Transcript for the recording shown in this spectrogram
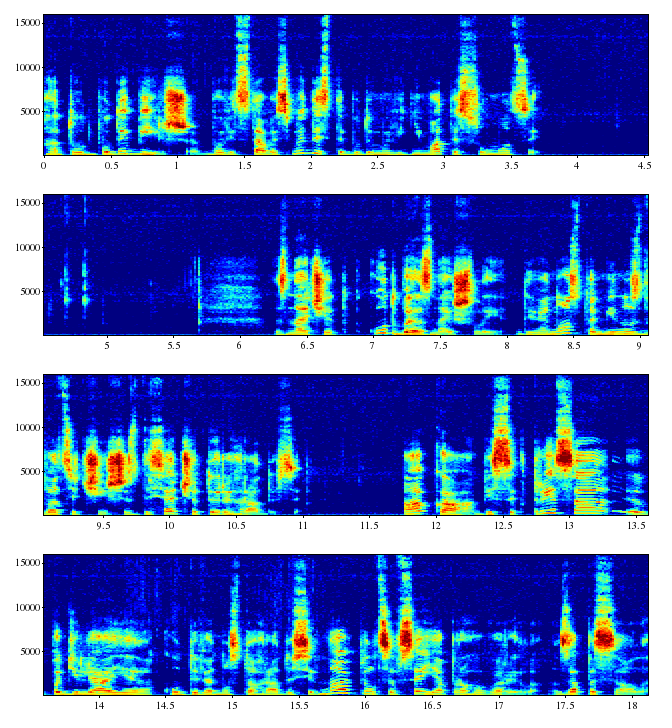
а тут буде більше, бо від 180 будемо віднімати суму оцих. Значить, кут Б знайшли 90 мінус 26, 64 градуси. АК бісектриса е, поділяє кут 90 градусів навпіл, це все я проговорила. Записала.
